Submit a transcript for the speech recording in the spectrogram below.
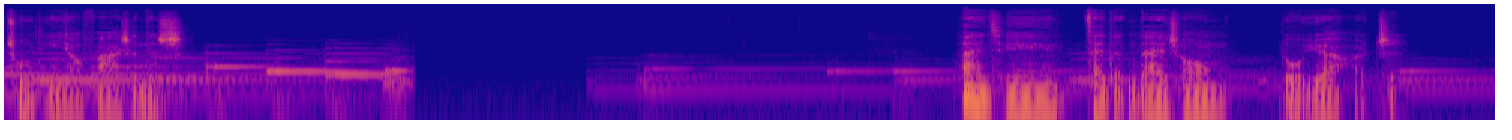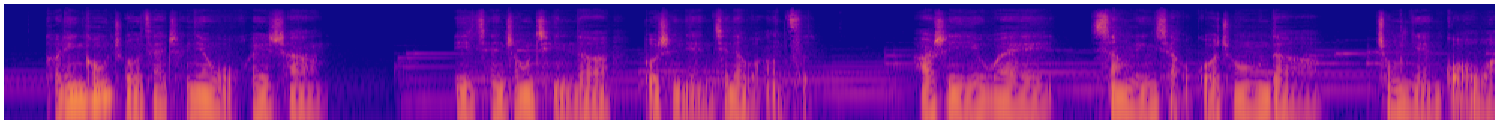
注定要发生的事。爱情在等待中如约而至，可令公主在成年舞会上一见钟情的不是年轻的王子，而是一位相邻小国中的中年国王。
